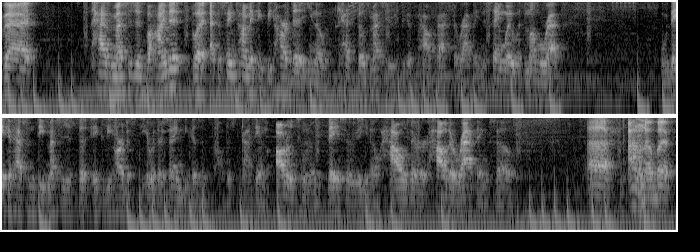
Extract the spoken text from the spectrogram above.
that has messages behind it, but at the same time, it can be hard to you know catch those messages because of how fast they're rapping. The same way with mumble rap, they could have some deep messages, but it could be hard to hear what they're saying because of all this goddamn auto tune or bass or you know how they're how they're rapping. So uh, I don't know, but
